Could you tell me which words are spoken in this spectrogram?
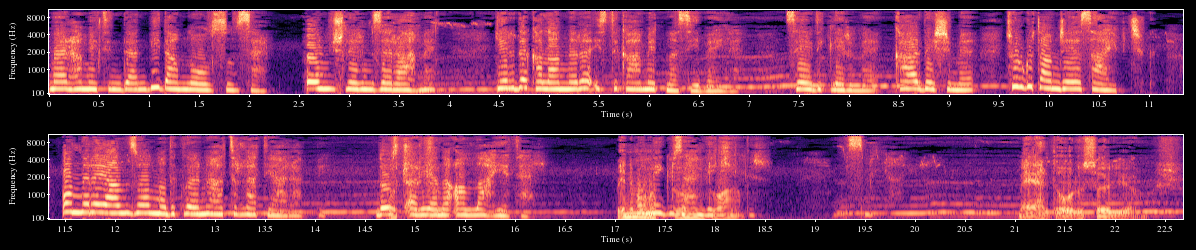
merhametinden bir damla olsun sen. Ölmüşlerimize rahmet, geride kalanlara istikamet nasip eyle. Sevdiklerime, kardeşime, Turgut amcaya sahip çık. Onlara yalnız olmadıklarını hatırlat ya Rabbi. Dost arayana Allah yeter. Benim O ne güzel vekildir. Bismillahirrahmanirrahim. Meğer doğru söylüyormuş.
